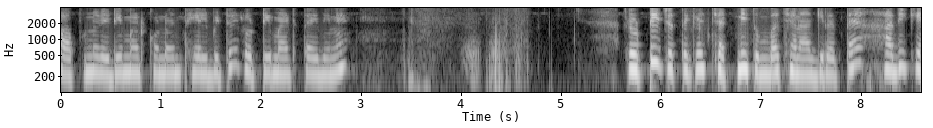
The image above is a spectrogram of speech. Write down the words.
ಪಾಪುನ ರೆಡಿ ಮಾಡಿಕೊಂಡು ಅಂತ ಹೇಳಿಬಿಟ್ಟು ರೊಟ್ಟಿ ಮಾಡ್ತಾಯಿದ್ದೀನಿ ರೊಟ್ಟಿ ಜೊತೆಗೆ ಚಟ್ನಿ ತುಂಬ ಚೆನ್ನಾಗಿರುತ್ತೆ. ಅದಕ್ಕೇ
